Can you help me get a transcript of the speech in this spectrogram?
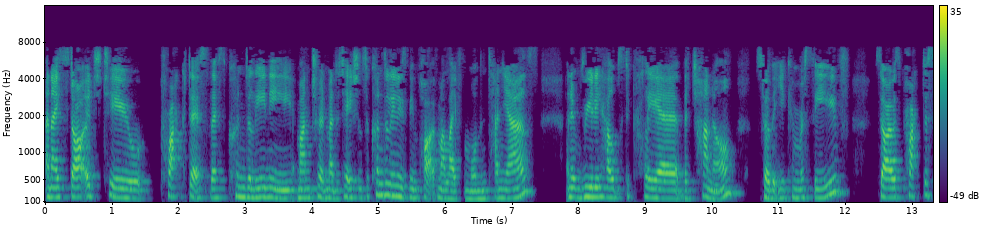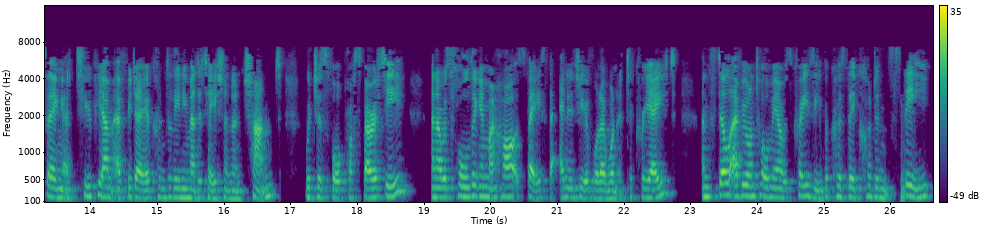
And I started to practice this Kundalini mantra and meditation. So Kundalini has been part of my life for more than 10 years and it really helps to clear the channel so that you can receive. So I was practicing at 2 p.m. every day, a Kundalini meditation and chant, which is for prosperity. And I was holding in my heart space the energy of what I wanted to create. And still everyone told me I was crazy because they couldn't see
